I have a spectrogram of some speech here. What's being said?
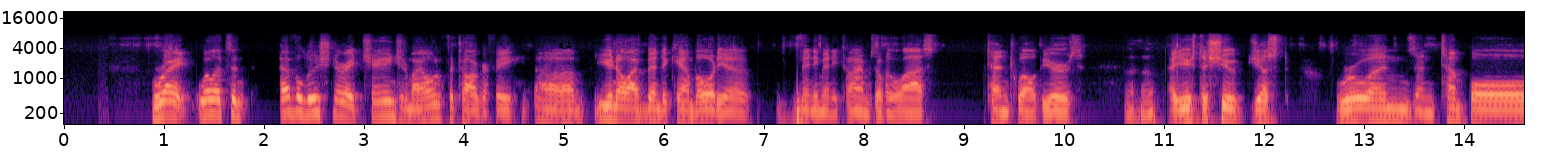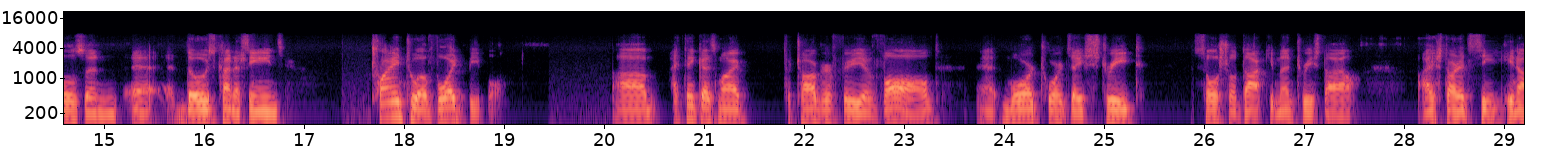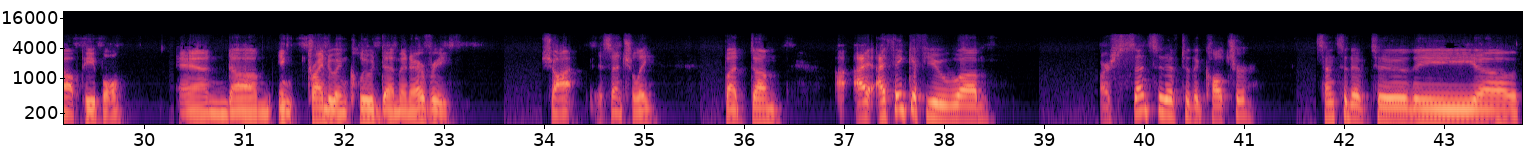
Right. Well, it's an evolutionary change in my own photography. Um, you know, I've been to Cambodia many, many times over the last 10, 12 years. Mm-hmm. I used to shoot just ruins and temples and uh, those kind of scenes, trying to avoid people. Um, I think as my photography evolved uh, more towards a street social documentary style, I started seeking out people and um, in, trying to include them in every shot, essentially. But um, I, I, think if you um, are sensitive to the culture, sensitive to the uh,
